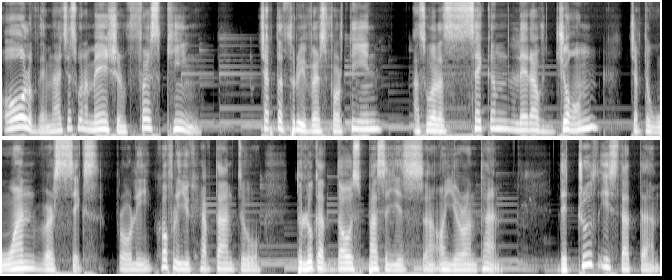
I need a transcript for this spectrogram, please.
all of them, I just want to mention First King chapter 3, verse 14, as well as second letter of John, chapter 1, verse 6. Probably, hopefully, you have time to, to look at those passages uh, on your own time. The truth is that um,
